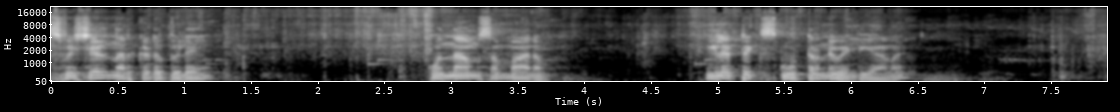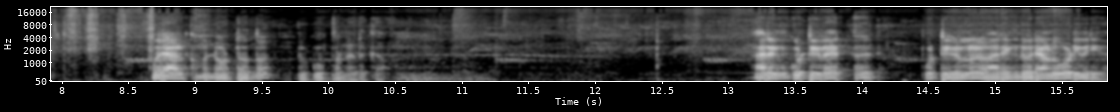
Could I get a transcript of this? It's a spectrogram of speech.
സ്പെഷ്യൽ നറുക്കെടുപ്പിലെ ഒന്നാം സമ്മാനം ഇലക്ട്രിക് സ്കൂട്ടറിന് വേണ്ടിയാണ്. ഒരാൾക്ക് മുന്നോട്ടൊന്ന് ഒരു കൂപ്പൺ എടുക്കാം. ആരെങ്കിലും കുട്ടികളെ കുട്ടികളിൽ ആരെങ്കിലും ഒരാൾ ഓടി വരിക.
